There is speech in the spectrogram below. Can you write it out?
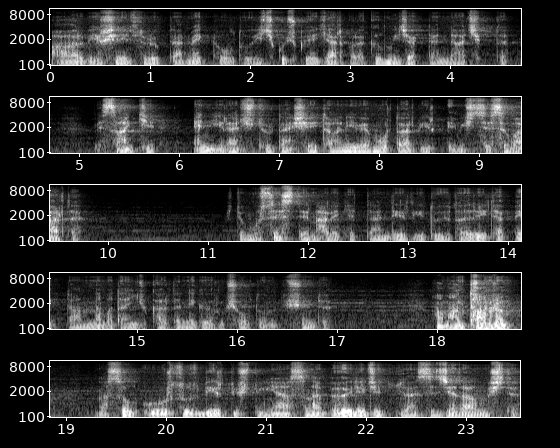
Ağır bir şeyin sürüklenmekte olduğu hiç kuşkuya yer bırakılmayacak denli açıktı ve sanki en iğrenç türden şeytani ve murdar bir emiş sesi vardı.'' Tüm bu seslerin hareketlendirdiği duyularıyla pek de anlamadan yukarıda ne görmüş olduğunu düşündü. Aman tanrım, nasıl uğursuz bir düş dünyasına böylece düzensizce dalmıştı.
